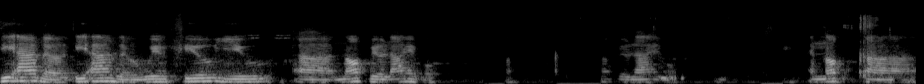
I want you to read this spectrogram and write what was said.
The other, the other will feel you uh, not reliable. Not reliable. And not uh,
